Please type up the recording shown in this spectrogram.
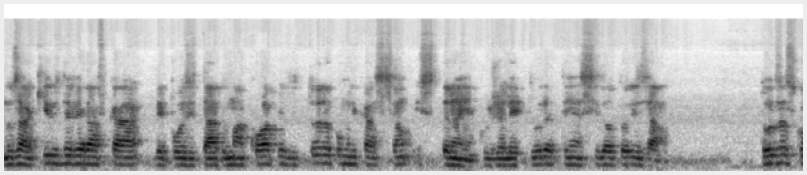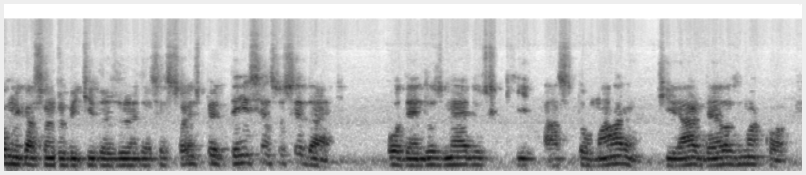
Nos arquivos deverá ficar depositada uma cópia de toda comunicação estranha, cuja leitura tenha sido autorizada. Todas as comunicações obtidas durante as sessões pertencem à sociedade podendo os médios que as tomaram tirar delas uma cópia.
